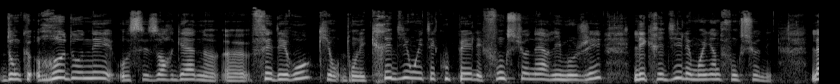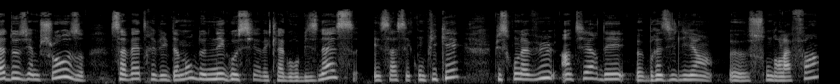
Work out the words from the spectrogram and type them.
Donc redonner aux ces organes fédéraux qui ont, dont les crédits ont été coupés, les fonctionnaires limogés, les crédits et les moyens de fonctionner. La deuxième chose, ça va être évidemment de négocier avec l'agrobusiness, et ça c'est compliqué, puisqu'on l'a vu, un tiers des euh, Brésiliens euh, sont dans la faim,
